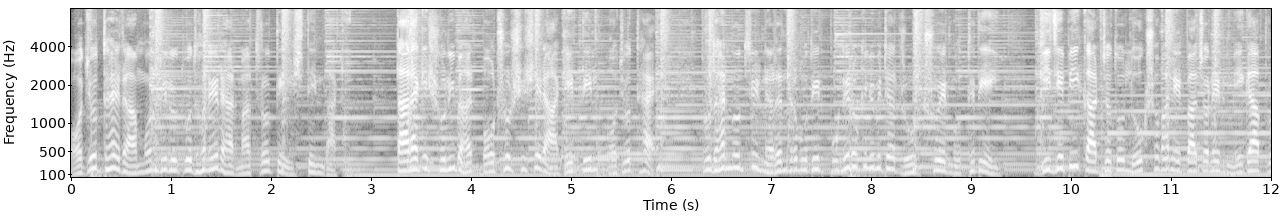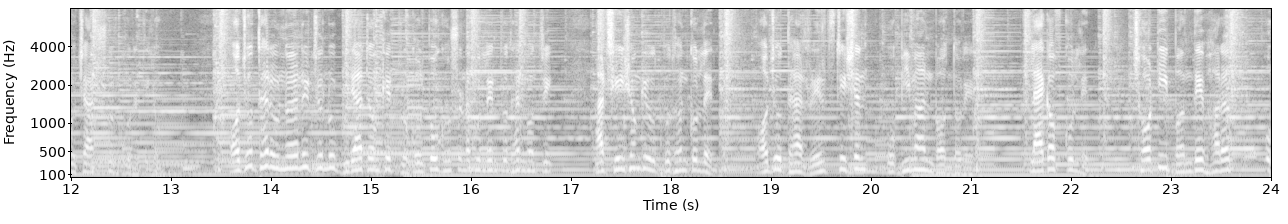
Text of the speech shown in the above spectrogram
অযোধ্যায় রাম মন্দির উদ্বোধনের আর মাত্র তেইশ দিন বাকি। তার আগে শনিবার বছর শেষের আগের দিন অযোধ্যায় প্রধানমন্ত্রী নরেন্দ্র মোদীর পনেরো কিলোমিটার রোড শো এর মধ্যে দিয়েই বিজেপি কার্যত লোকসভা নির্বাচনের মেগা প্রচার শুরু করে দিল। অযোধ্যার উন্নয়নের জন্য বিরাট অঙ্কের প্রকল্প ঘোষণা করলেন প্রধানমন্ত্রী আর সেই সঙ্গে উদ্বোধন করলেন অযোধ্যার রেল স্টেশন ও বিমানবন্দরের ফ্ল্যাগ অফ করলেন ছটি বন্দে ভারত ও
